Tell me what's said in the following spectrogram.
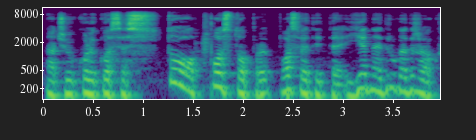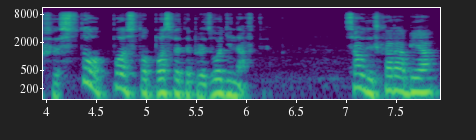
znači ukoliko se 100% posvetite, jedna i druga država, ako se 100% posvete proizvodnji nafte, Saudijska Arabija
